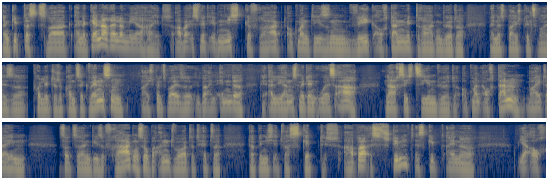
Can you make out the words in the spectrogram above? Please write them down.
dann gibt es zwar eine generelle Mehrheit, aber es wird eben nicht gefragt, ob man diesen Weg auch dann mittragen würde, wenn es beispielsweise politische Konsequenzen, beispielsweise über ein Ende der Allianz mit den USA nach sich ziehen würde, ob man auch dann weiterhin sozusagen diese Fragen so beantwortet hätte, da bin ich etwas skeptisch. Aber es stimmt, es gibt eine ja auch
